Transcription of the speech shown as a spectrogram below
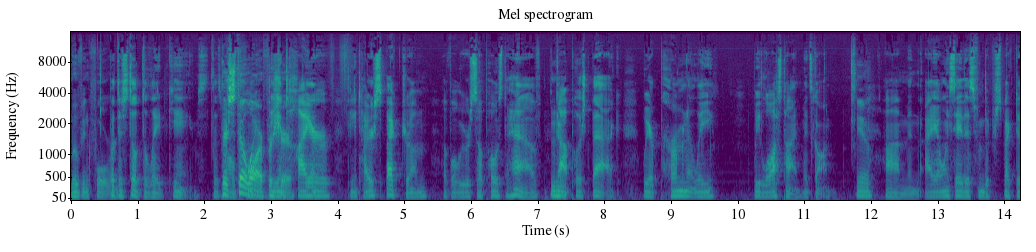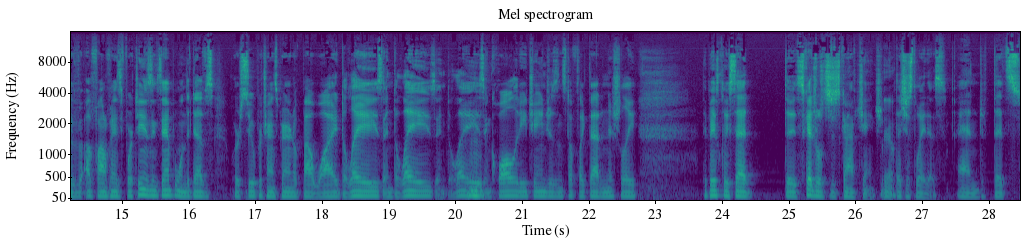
moving forward. but there's still delayed games. That's There still point. are, for the sure. Entire the entire spectrum of what we were supposed to have Mm-hmm. got pushed back. We are permanently we lost time. It's gone. yeah. Um, and I only say this from the perspective of Final Fantasy XIV as an example, when the devs were super transparent about why delays and delays and delays Mm. and quality changes and stuff like that initially. They basically said the schedule's just gonna have to change. Yeah. That's just the way it is, and that's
